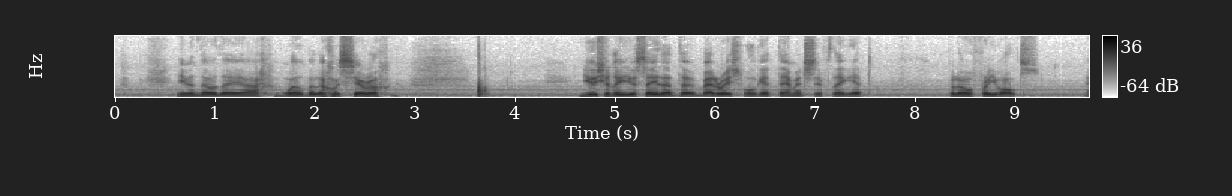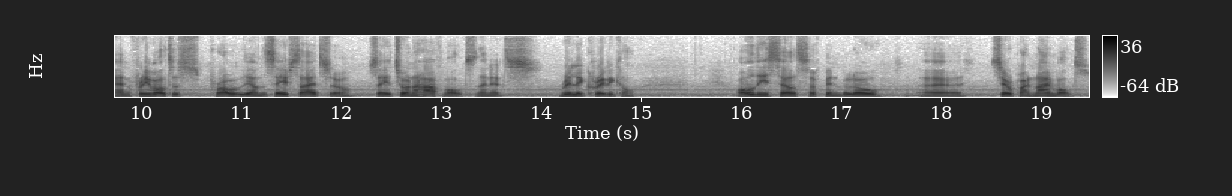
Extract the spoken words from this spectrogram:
even though they are well below zero. Usually you say that the batteries will get damaged if they get below 3 volts. And 3 volts is probably on the safe side, so say 2.5 volts, then it's really critical. All these cells have been below uh, 0.9 volts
